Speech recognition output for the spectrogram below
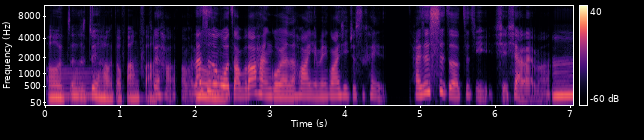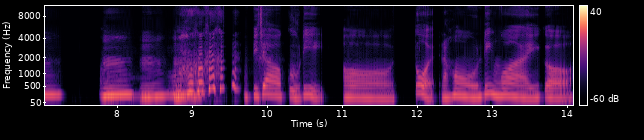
哦，这是最好的方法。最好的方法。但是如果嗯找不到韩国人的话，也没关系，就是可以还是试着自己写下来嘛。嗯嗯嗯比较鼓励哦，对。然后另外一个，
